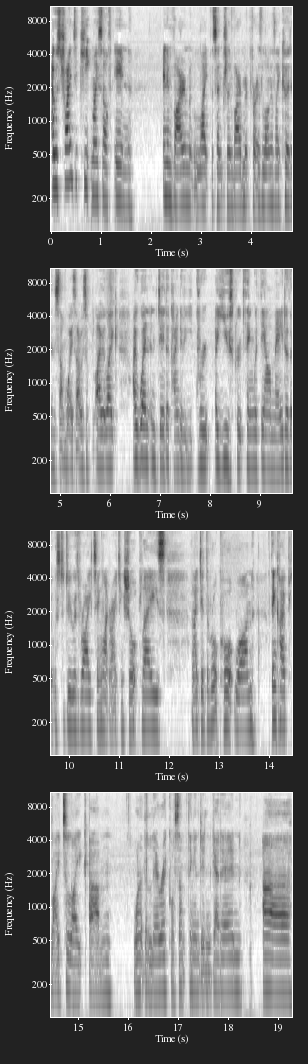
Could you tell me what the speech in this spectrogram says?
I was trying to keep myself in an environment like the central environment for as long as I could in some ways. I was I like I went and did a kind of group a youth group thing with the Almeida that was to do with writing, like writing short plays. And I did the Royal Court one. I think I applied to like um one at the lyric or something and didn't get in. Uh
